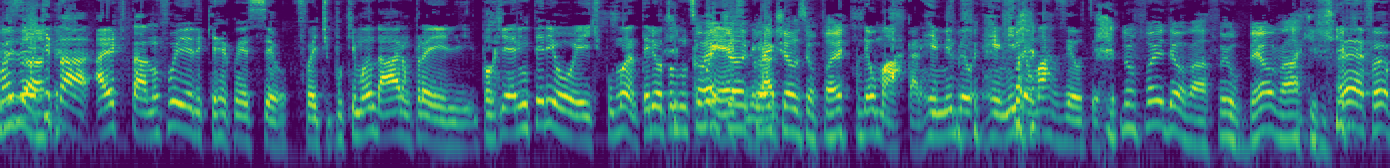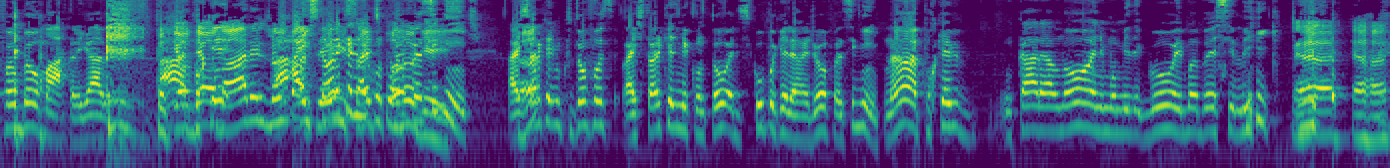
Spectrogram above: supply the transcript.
Mas bizarro. aí é que tá, aí é que tá, não foi ele que reconheceu. Foi tipo que mandaram pra ele. Porque era interior, e tipo, mano, interior todo mundo se Como é, que conhece, tá como é que chama seu pai? Delmar, cara. Remy, Del, Remy Delmar Velter. Não foi o Delmar, foi o Belmar que viu. É, foi, foi o Belmar, tá ligado? Porque o Delmar, ele não a, a história que ele me contou foi a seguinte. A história que ele me contou foi, a história que ele me contou, a desculpa que ele arranjou foi a seguinte. Não, é porque um cara anônimo me ligou e mandou esse link. É, aham.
